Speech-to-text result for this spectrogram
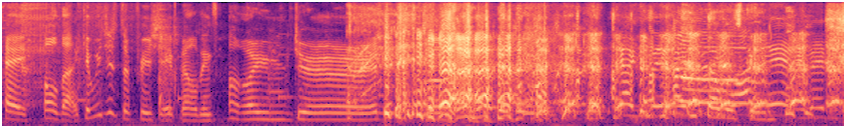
hey, hold on. Can we just appreciate buildings? I'm dead. Yeah, because I That was good. in and then it's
